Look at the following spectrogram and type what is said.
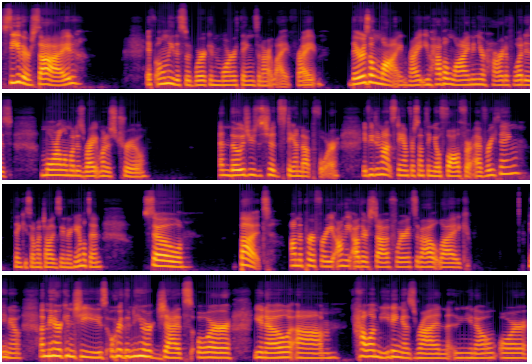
see their side if only this would work in more things in our life, right? There is a line, right? You have a line in your heart of what is moral and what is right and what is true. And those you should stand up for. If you do not stand for something, you'll fall for everything. Thank you so much, Alexander Hamilton. So, but on the periphery, on the other stuff where it's about like, you know, American cheese or the New York Jets or, you know, um, how a meeting is run, you know, or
